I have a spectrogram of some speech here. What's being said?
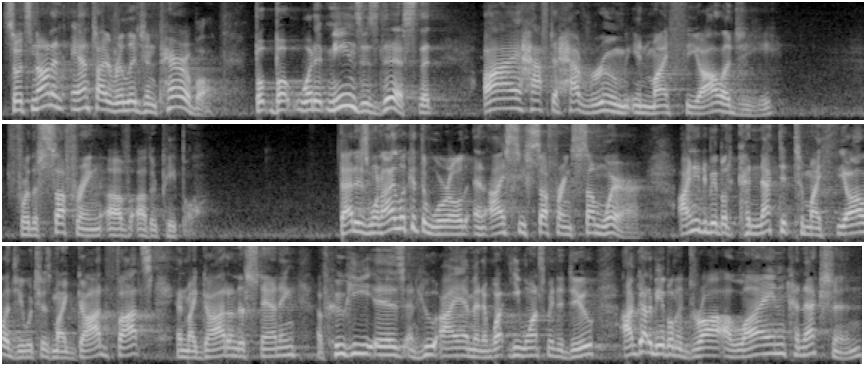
So it's not an anti religion parable. But, but what it means is this that I have to have room in my theology for the suffering of other people. That is, when I look at the world and I see suffering somewhere, I need to be able to connect it to my theology, which is my God thoughts and my God understanding of who He is and who I am and what He wants me to do. I've got to be able to draw a line connection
